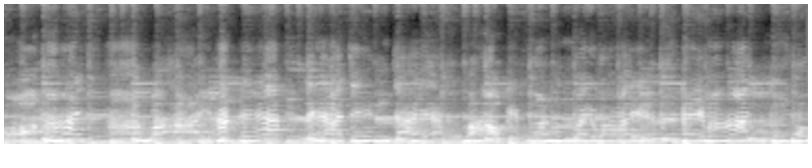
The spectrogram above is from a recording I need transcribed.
ก็หายหากว่าไอายหักแท้และจริงใจว่าเอาเก็บเงินไว้ไวให้มันพอ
